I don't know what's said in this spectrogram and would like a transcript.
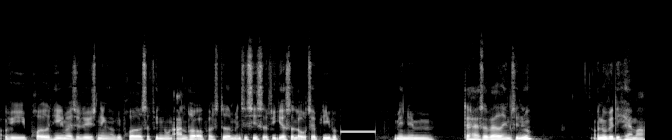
Og vi prøvede en hel masse løsninger, og vi prøvede også at finde nogle andre opholdssteder, men til sidst så fik jeg så lov til at blive på Men øhm, der har jeg så været indtil nu, og nu vil det her mig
